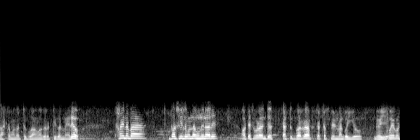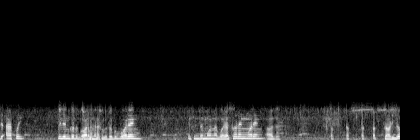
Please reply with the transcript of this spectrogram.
लास्टमा त त्यो गुवामा गएर टिकटमा हेऱ्यो। छैन बा दस किलोभन्दा हुँदैन अरे। अँ त्यसबाट अनि त्यो टाकटुक गरेर चट्ट प्लेनमा गइयो। गइयो। गएपछि आफै प्लेनको त घरभन्दा ठुलो छ पो बर्याङ। एकछिन त मनमा भयो सर्याङ मर्याङ हजुर टक टक टक टक चढियो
